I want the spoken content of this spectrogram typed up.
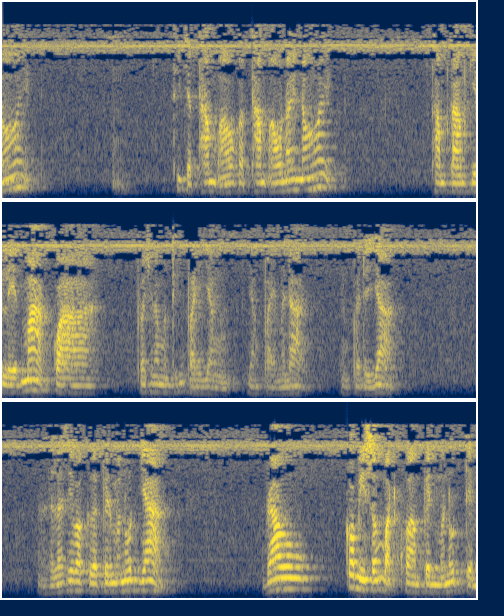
น้อย ที่จะทำเอาก็ทำเอาน้อยๆทำตามกิเลสมากกว่า เพราะฉะนั้นมันถึงไปยังยังไปไม่ได้ ยังไปได้ยากแต่แล้วที่ว่าเกิดเป็นมนุษย์ยาก เราก็มีสมบัติความเป็นมนุษย์เต็ม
